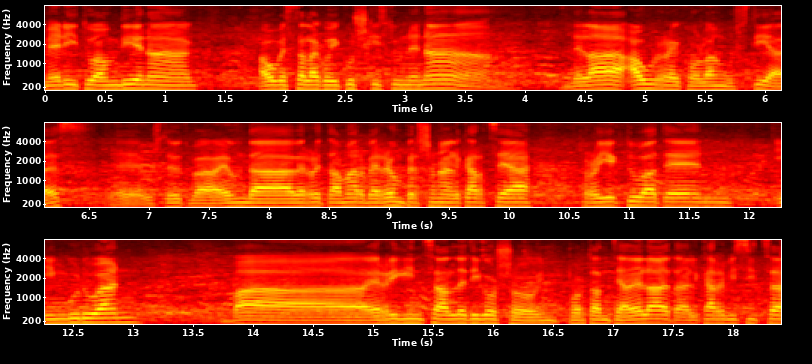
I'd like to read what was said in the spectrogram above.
meritu handiena hau bezalako ikuskizunena dela aurreko lan guztia, ez? E, uste dut, ba, egun da berreta mar, berreun persona elkartzea proiektu baten inguruan, ba, herrigintza aldetik oso importantea dela eta elkar bizitza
